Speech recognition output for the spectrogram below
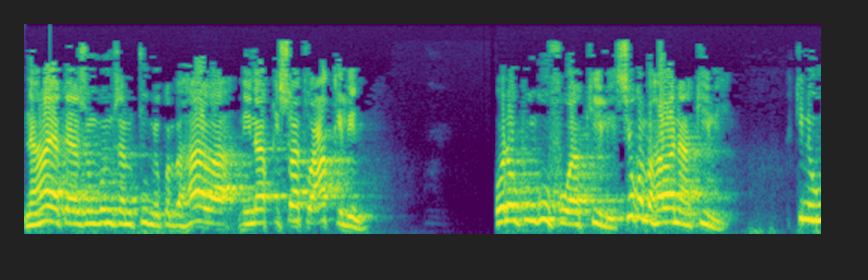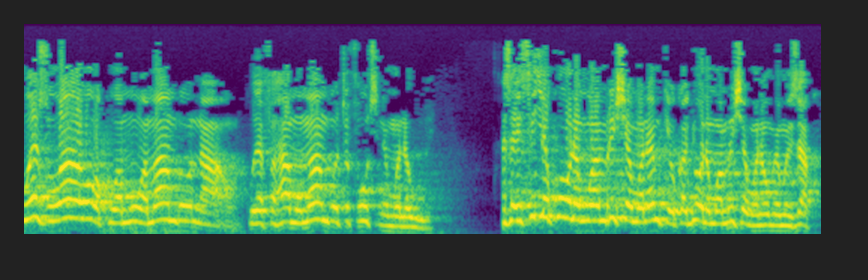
Na haya kayazungumza mtume kwamba hawa ni naqisatu aqlin wana upungufu wa akili. Sio kwamba hawana akili lakini uwezo wao wa kuamua mambo na kuyafahamu mambo tofauti na mwanaume. Sasa isije kuwa unamwamrisha mwanamke ukajua unamwamrisha mwanaume mwenzako.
